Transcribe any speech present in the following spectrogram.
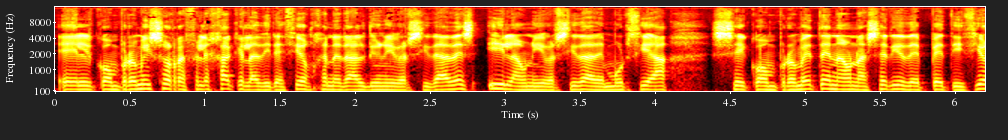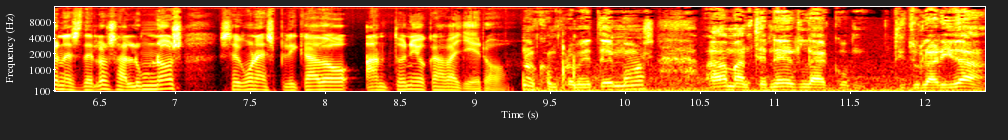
El compromiso refleja que la Dirección General de Universidades y la Universidad de Murcia se comprometen a una serie de peticiones de los alumnos según ha explicado Antonio Caballero. Nos comprometemos a mantener la titularidad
